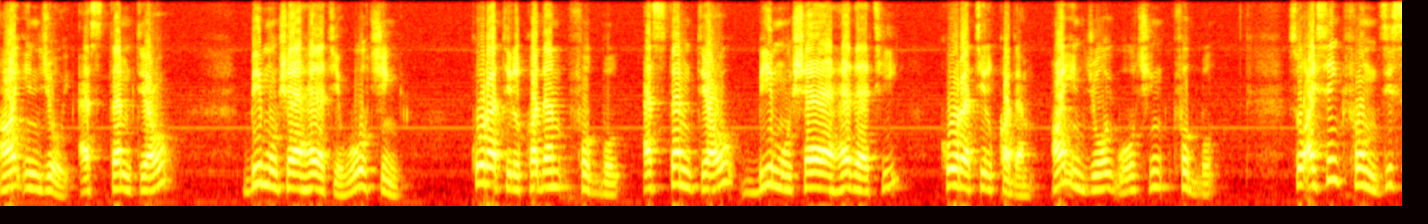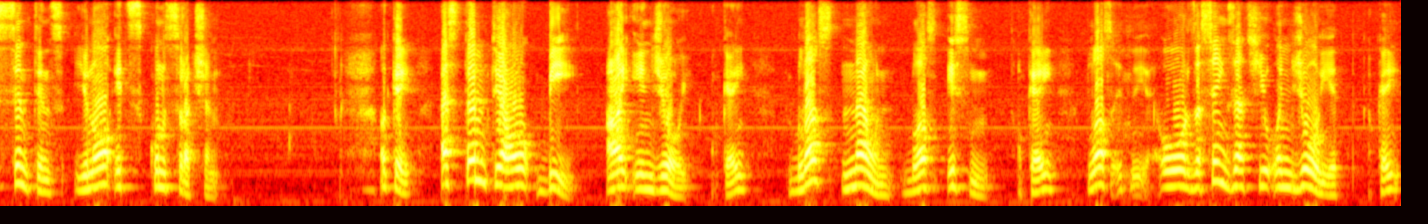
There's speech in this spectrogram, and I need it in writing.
I enjoy. أستمتع بمشاهدة watching كرة القدم football. أستمتع بمشاهدة كرة القدم. I enjoy watching football. So I think from this sentence, you know its construction. Okay, أستمتع ب I enjoy. Okay, plus noun plus ism. Okay, plus or the thing that you enjoy it. Okay,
